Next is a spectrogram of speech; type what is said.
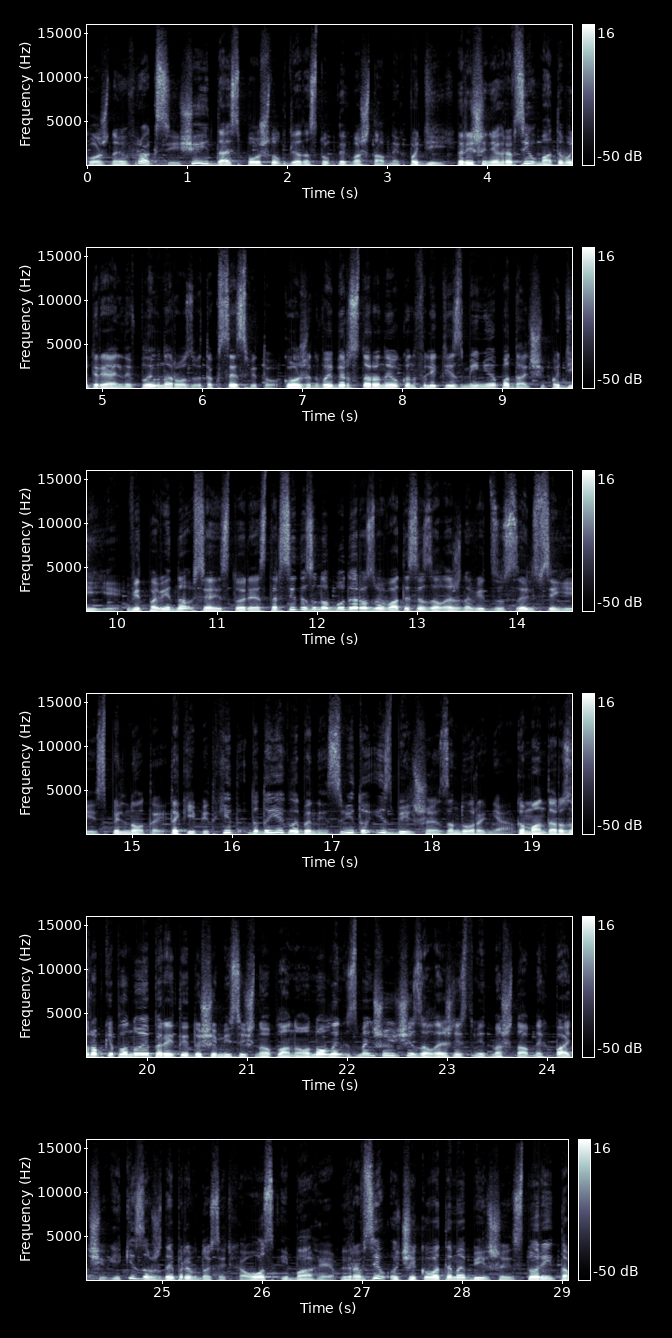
кожної фракції, що й дасть поштовх для наступних масштабних подій. Рішення гравців матимуть реальний вплив на розвиток всесвіту. Кожен вибір сторони у конфлікті змінює подальші події. Відповідно, вся історія Star Citizen буде розвиватися залежно від зусиль всієї спільноти. Такий підхід додає глибини світу і збільшує занурення. Команда розробки планує перейти до щомісячного плану оновлень, зменшуючи залежність від масштабних патчів, які завжди привносять хаос і баги. Гравців очікуватиме більше історій та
